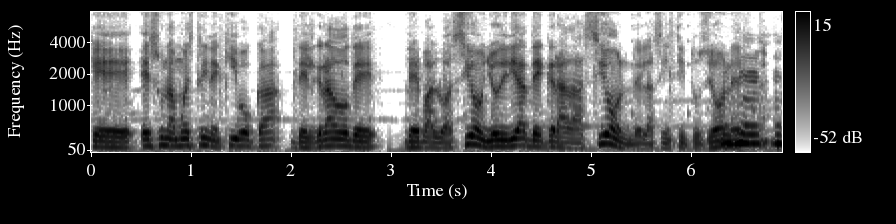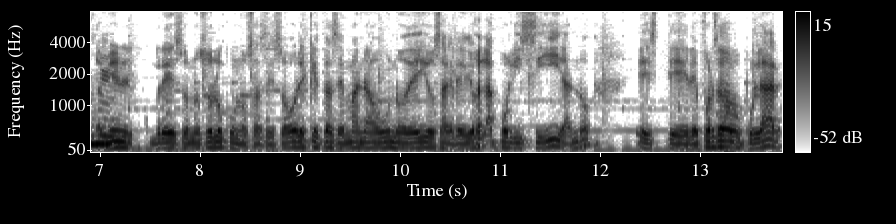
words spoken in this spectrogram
que es una muestra inequívoca del grado de, de evaluación, yo diría degradación de las instituciones, también el Congreso, no solo con los asesores, que esta semana uno de ellos agredió a la policía, ¿no? este, de Fuerza Popular,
